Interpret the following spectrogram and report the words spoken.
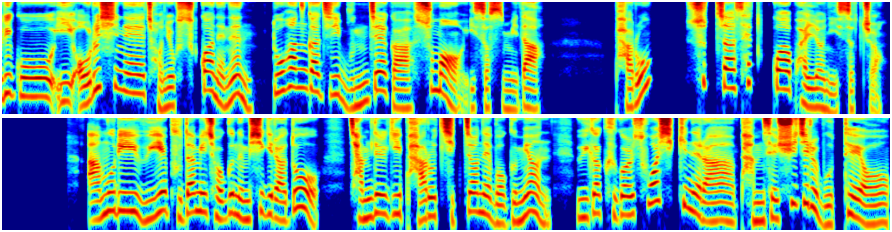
그리고 이 어르신의 저녁 습관에는 또 한 가지 문제가 숨어 있었습니다. 바로 숫자 셋과 관련이 있었죠. 아무리 위에 부담이 적은 음식이라도 잠들기 바로 직전에 먹으면 위가 그걸 소화시키느라 밤새 쉬지를 못해요.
